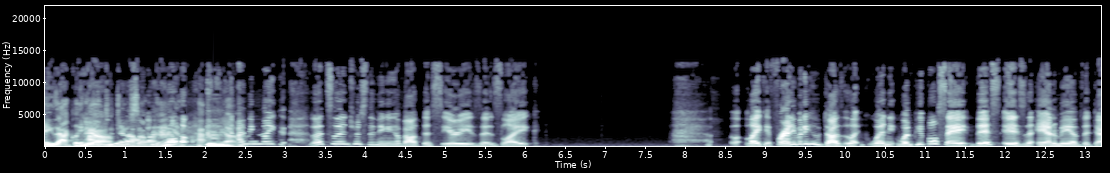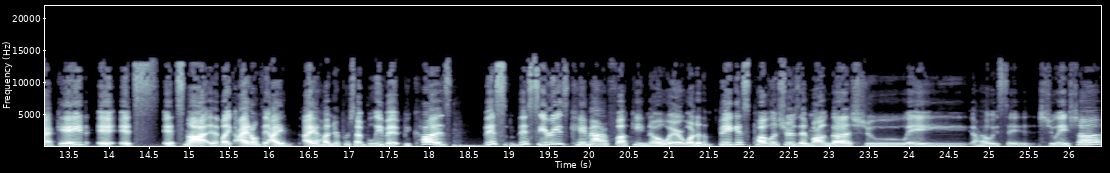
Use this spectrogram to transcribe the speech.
exactly how Yeah. to do Yeah. something. Well, and how, yeah. I mean, like, that's the interesting thing about this series is like, like for anybody who does like when when people say this is the anime of the decade, it, it's it's not it, like I don't think I I 100% believe it because this this series came out of fucking nowhere. One of the biggest publishers in manga, Shuei, I always say Shueisha.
